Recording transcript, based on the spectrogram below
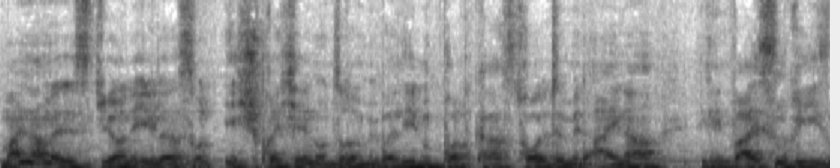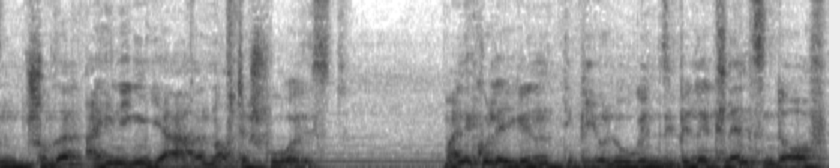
Mein Name ist Jörn Ehlers und ich spreche in unserem Überleben-Podcast heute mit einer, die den weißen Riesen schon seit einigen Jahren auf der Spur ist. Meine Kollegin, die Biologin Sibylle Klenzendorf,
